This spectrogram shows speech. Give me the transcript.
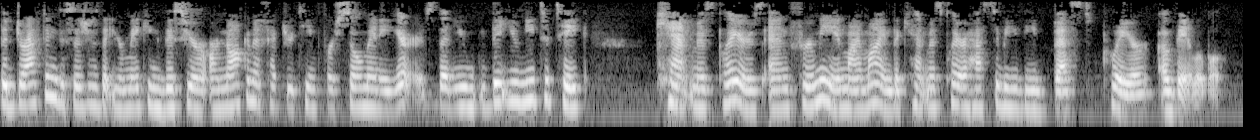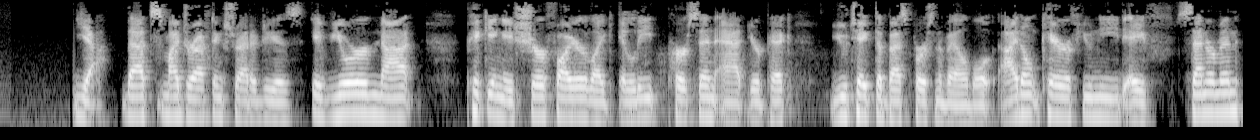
the drafting decisions that you're making this year are not going to affect your team for so many years that you that you need to take can't miss players. And for me, in my mind, the can't miss player has to be the best player available. Yeah, that's my drafting strategy. Is if you're not picking a surefire like elite person at your pick, you take the best person available. I don't care if you need a centerman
